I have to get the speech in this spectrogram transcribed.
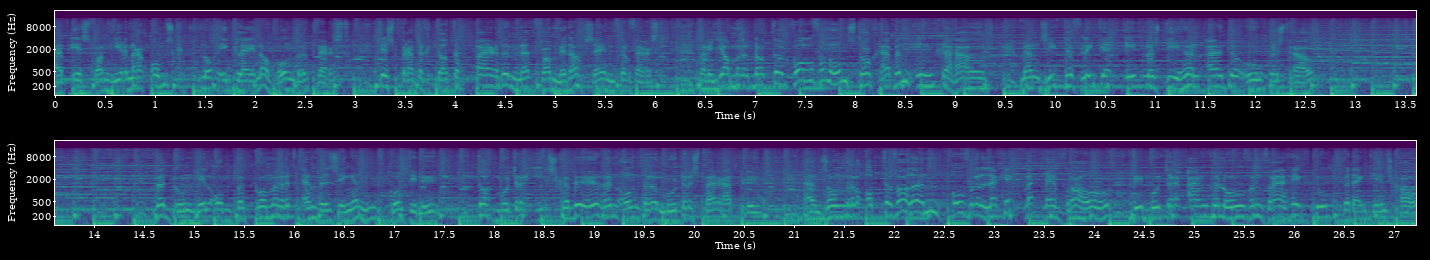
Het is van hier naar Omsk nog een kleine honderd werst. Het is prettig dat de paarden net vanmiddag zijn ververst. Maar jammer dat de wolven ons toch hebben ingehaald. Men ziet de flinke eetlust die hun uit de ogen straalt. We doen heel onbekommerd en we zingen continu. Toch moet er iets gebeuren onder moeders paraplu. En zonder op te vallen overleg ik met mijn vrouw. Wie moet er aan geloven, vraag ik toe, bedenk eens gauw.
